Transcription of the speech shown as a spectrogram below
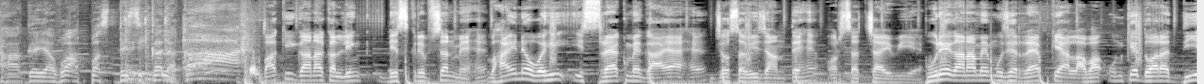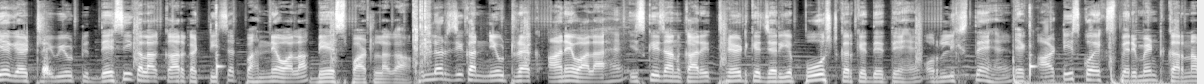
आ गया वापस देसी कलाकार। बाकी गाना का लिंक डिस्क्रिप्शन में है। भाई ने वही इस ट्रैक में गाया है जो सभी जानते हैं और सच्चाई भी है। पूरे गाना में मुझे रैप के अलावा उनके द्वारा दिए गए ट्रिब्यूट देसी कलाकार का टी शर्ट पहनने वाला बेस पार्ट लगा। हिल्लर जी का न्यू ट्रैक आने वाला है। इसकी जानकारी थ्रेड के ज़रिए पोस्ट करके देते हैं। हैं और लिखते हैं। एक आर्टिस्ट को एक्सपेरिमेंट करना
